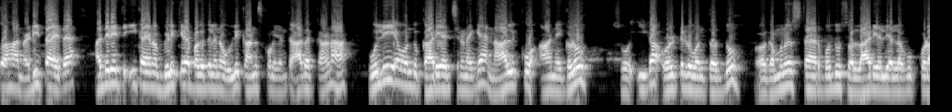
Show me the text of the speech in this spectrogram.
ಸಹ ನಡೀತಾ ಇದೆ. ಅದೇ ರೀತಿ ಈಗ ಏನೋ ಬಿಳಿಕೆರೆ ಭಾಗದಲ್ಲಿ ಏನೋ ಹುಲಿ ಕಾಣಿಸ್ಕೊಂಡಿದೆ ಅಂತ ಆದ ಕಾರಣ ಹುಲಿಯ ಒಂದು ಕಾರ್ಯಾಚರಣೆಗೆ ನಾಲ್ಕು ಆನೆಗಳು, ಸೊ ಈಗ ಹೊರಟಿರುವಂತದ್ದು ಗಮನಿಸ್ತಾ ಇರ್ಬೋದು. ಸೊ ಲಾರಿಯಲ್ಲಿ ಎಲ್ಲವೂ ಕೂಡ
